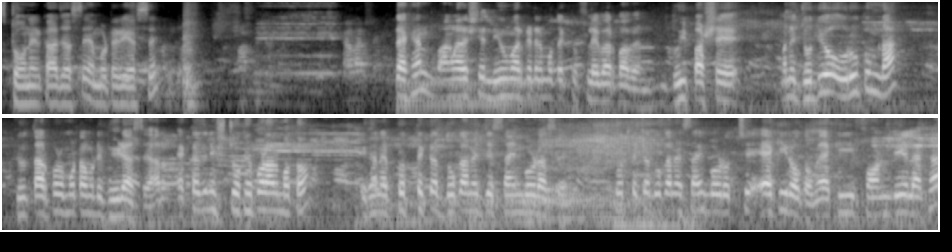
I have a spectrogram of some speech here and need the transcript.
স্টোনের কাজ আছে এম্বোটারি আছে। দেখেন, বাংলাদেশের নিউ মার্কেটের মতো একটু ফ্লেভার পাবেন। দুই পাশে মানে যদিও ওরকম না, কিন্তু তারপর মোটামুটি ভিড় আছে। আর একটা জিনিস চোখে পড়ার মতো এখানে প্রত্যেকটা দোকানের যে সাইনবোর্ড আছে, প্রত্যেকটা দোকানের সাইনবোর্ড হচ্ছে একই রকম, একই ফন্ট দিয়ে লেখা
